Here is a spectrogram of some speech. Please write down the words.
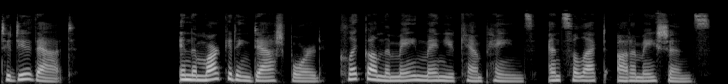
To do that, in the Marketing dashboard, click on the main menu Campaigns and select Automations.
